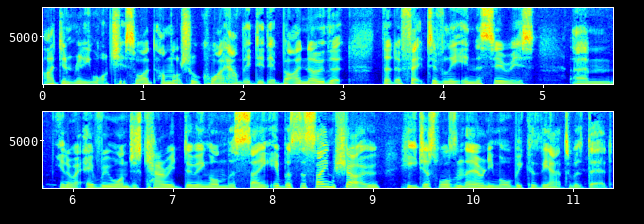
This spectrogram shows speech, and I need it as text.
I didn't really watch it, so I, I'm not sure quite how they did it. But I know that that effectively in the series, um, you know, everyone just carried doing on the same. It was the same show. He just wasn't there anymore because the actor was dead.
